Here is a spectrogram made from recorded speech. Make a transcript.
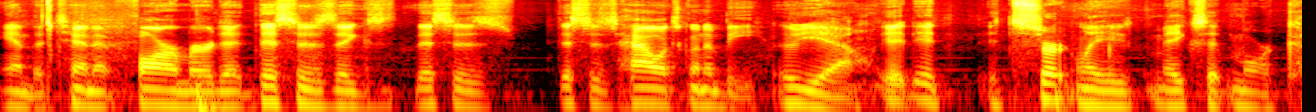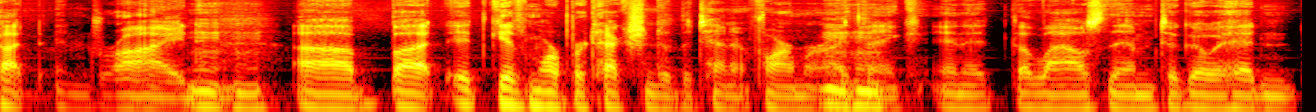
and the tenant farmer that this is ex, this is this is how it's going to be. Yeah, it, it, it certainly makes it more cut and dried, uh, but it gives more protection to the tenant farmer, I think, and it allows them to go ahead and,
